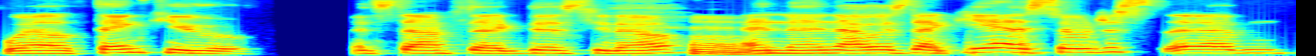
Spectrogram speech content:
well, thank you and stuff like this, you know? Hmm. And then I was like, yeah, so just, um,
